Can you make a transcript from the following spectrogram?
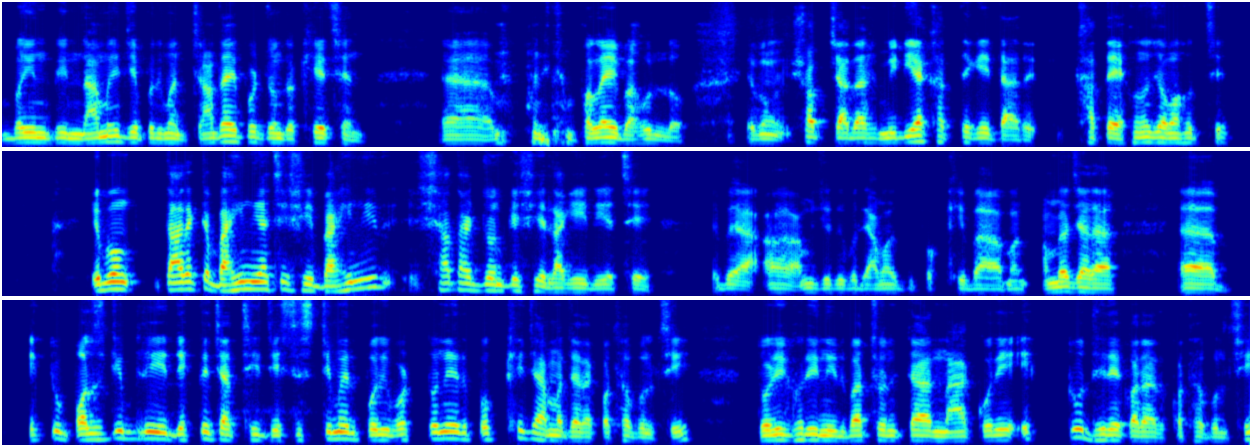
বিএনপির নামে যে পরিমাণ চাঁদায় পর্যন্ত খেয়েছেন মানে বলাই বাহুল্য। এবং সব চাঁদা মিডিয়া খাত থেকেই তার খাতে এখনও জমা হচ্ছে। এবং তার একটা বাহিনী আছে, সেই বাহিনীর সাত আট জনকে সে লাগিয়ে দিয়েছে। আমি যদি বলি আমার বিপক্ষে বা আমার- যারা একটু পজিটিভলি দেখতে চাচ্ছি যে সিস্টেমের পরিবর্তনের পক্ষে যে আমরা যারা কথা বলছি তড়িঘড়ি নির্বাচনটা না করে একটু ধীরে করার কথা বলছি।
